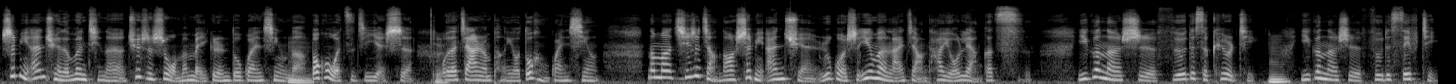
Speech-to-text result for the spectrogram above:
食品安全的问题呢，确实是我们每一个人都关心的，嗯包括我自己也是，我的家人朋友都很关心。那么，其实讲到食品安全，如果是英文来讲，它有两个词，一个呢是 food security，嗯，一个呢是 food safety，、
